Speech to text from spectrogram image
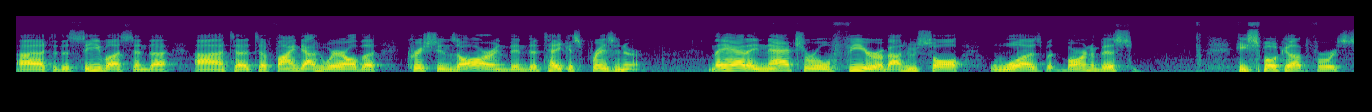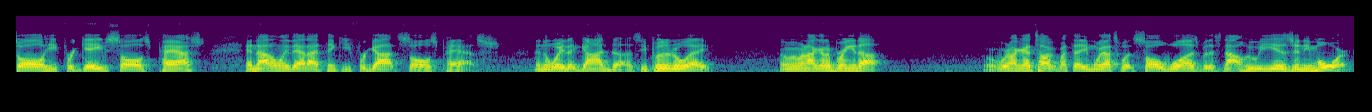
uh, to deceive us and uh, uh, to, to find out where all the Christians are and then to take us prisoner? They had a natural fear about who Saul was, but Barnabas, he spoke up for Saul. He forgave Saul's past. And not only that, I think he forgot Saul's past in the way that God does. He put it away. I mean, we're not going to bring it up. We're not going to talk about that anymore. That's what Saul was, but it's not who he is anymore.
